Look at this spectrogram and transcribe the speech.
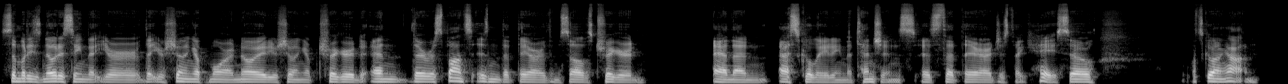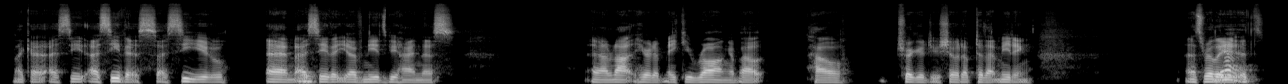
somebody's noticing that you're that you're showing up more annoyed, you're showing up triggered, and their response isn't that they are themselves triggered and then escalating the tensions. It's that they're just like, hey, so what's going on? Like I, I see I see this, I see you, and mm. I see that you have needs behind this. And I'm not here to make you wrong about how triggered you showed up to that meeting. And it's really yeah. it's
